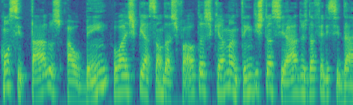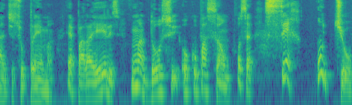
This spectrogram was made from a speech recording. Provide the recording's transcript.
concitá-los ao bem ou à expiação das faltas que a mantém distanciados da felicidade suprema. É para eles uma doce ocupação. Ou seja, ser útil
